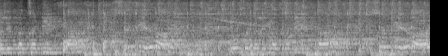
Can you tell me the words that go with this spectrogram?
तोच दलिताचा नीता सखे बाई. तोच दलिताचा नीता सखे बाई.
